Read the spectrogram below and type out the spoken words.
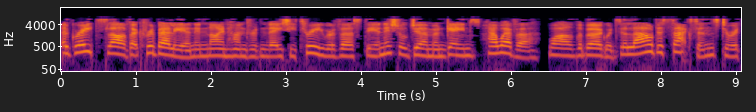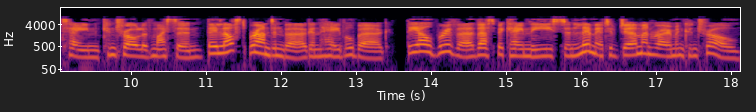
A Great Slavic rebellion in 983 reversed the initial German gains, however. While the Burgwards allowed the Saxons to retain control of Meissen, they lost Brandenburg and Havelberg. The Elbe River thus became the eastern limit of German-Roman control.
